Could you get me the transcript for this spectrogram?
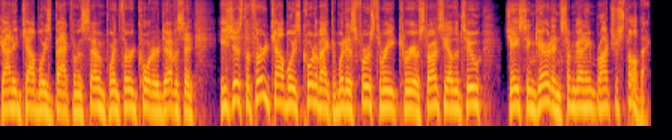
guided Cowboys back from a seven-point third quarter deficit. He's just the third Cowboys quarterback to win his first three career starts. The other two, Jason Garrett and some guy named Roger Staubach.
